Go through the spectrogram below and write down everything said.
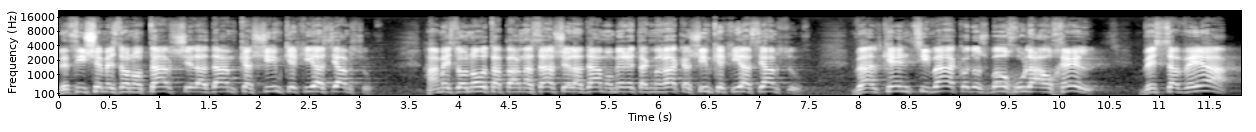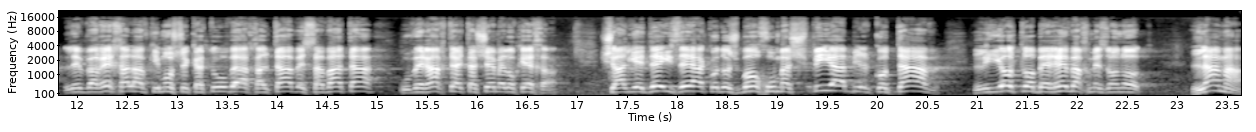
לפי שמזונותיו של אדם קשים ככיאס ים סוף. המזונות, הפרנסה של אדם, אומרת הגמרא, קשים ככיאס ים סוף. ועל כן ציווה הקדוש ברוך הוא לאוכל ושבע לברך עליו כמו שכתוב ואכלת ושבעת וברכת את השם אלוקיך שעל ידי זה הקדוש ברוך הוא משפיע ברכותיו להיות לו ברווח מזונות. למה?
